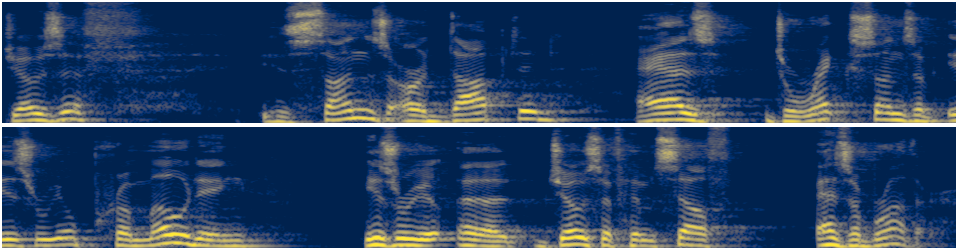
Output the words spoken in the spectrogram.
Joseph, his sons are adopted as direct sons of Israel, promoting Israel, uh, Joseph himself as a brother.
